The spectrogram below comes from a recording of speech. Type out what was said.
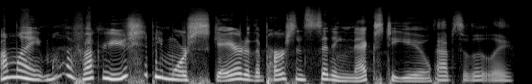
I'm like, motherfucker, you should be more scared of the person sitting next to you. Absolutely.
